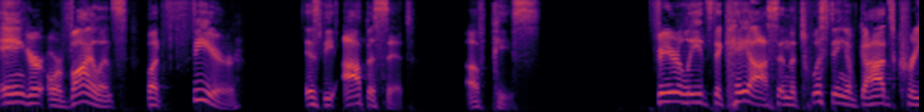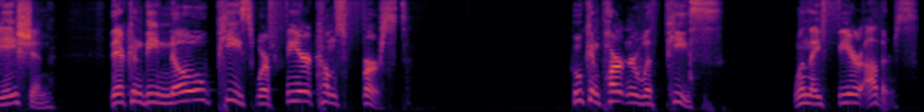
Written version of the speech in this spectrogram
anger, or violence, but fear is the opposite of peace. Fear leads to chaos and the twisting of God's creation. There can be no peace where fear comes first. Who can partner with peace when they fear others?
